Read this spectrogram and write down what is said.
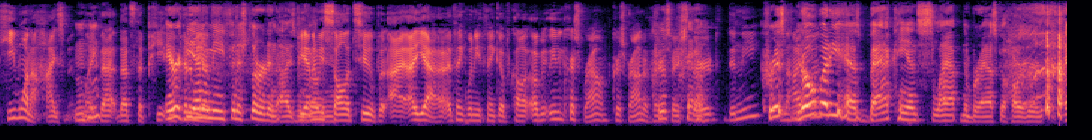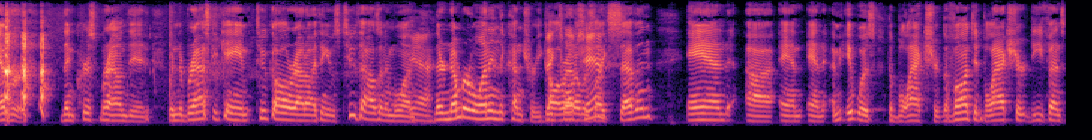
he won a Heisman. Mhm. Like that. That's the pe- Eric Bieniemy finished third in the Heisman. Voting. solid too, but I, I yeah, I think when you think of college, I mean, even Chris Brown, Chris Brown Chris finished Brown. third, didn't he? Chris, In the Heisman? nobody has backhand slapped Nebraska harder ever than Chris Brown did when Nebraska came to Colorado. I think it was 2001. Yeah. They're number one in the country. Big Colorado was champs. like seven, and uh, and and I mean it was the black shirt, the vaunted black shirt defense.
